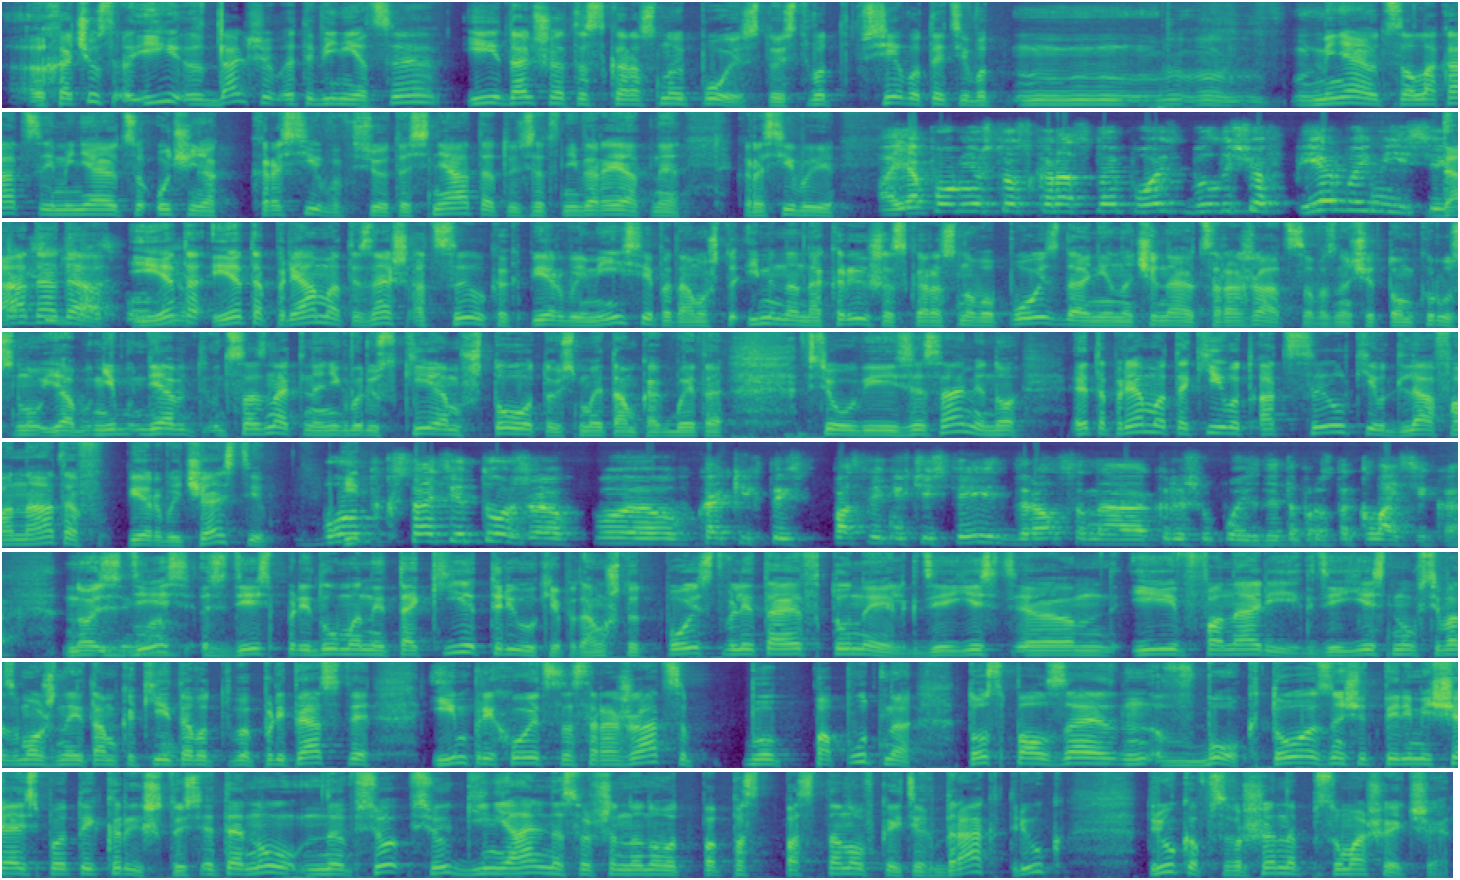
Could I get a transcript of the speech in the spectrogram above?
Хочу... И дальше это Венеция, и дальше это скоростной поезд. То есть вот все вот эти вот... Меняются локации, меняются очень красиво все это снято, то есть это невероятные красивые... А я помню, что скоростной поезд был еще в первой миссии. Да, да, да. И это, и это прямо, ты знаешь, отсылка к первой миссии, потому что именно на крыше скоростного поезда они начинают сражаться, значит, Том Круз. Ну, я, не, я сознательно обязательно не говорю с кем, что, то есть мы там как бы это все увидите сами, но это прямо такие вот отсылки для фанатов первой части. Бонд, И... кстати, тоже в каких-то из последних частей дрался на крышу поезда, это просто классика. Но здесь, здесь придуманы такие трюки, потому что поезд влетает в туннель, где есть э, и фонари, где есть, ну, всевозможные там какие-то вот препятствия, им приходится сражаться попутно, то сползая в бок, то, значит, перемещаясь по этой крыше. То есть это, ну, все, все гениально совершенно, ну вот постановка этих драк, трюк, трюков совершенно сумасшедшая.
